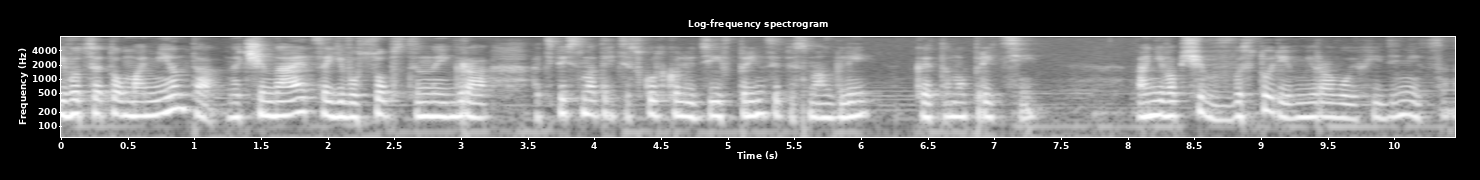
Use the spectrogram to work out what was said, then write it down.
И вот с этого момента начинается его собственная игра. А теперь смотрите, сколько людей в принципе смогли к этому прийти. Они вообще в истории в мировой их единицы.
